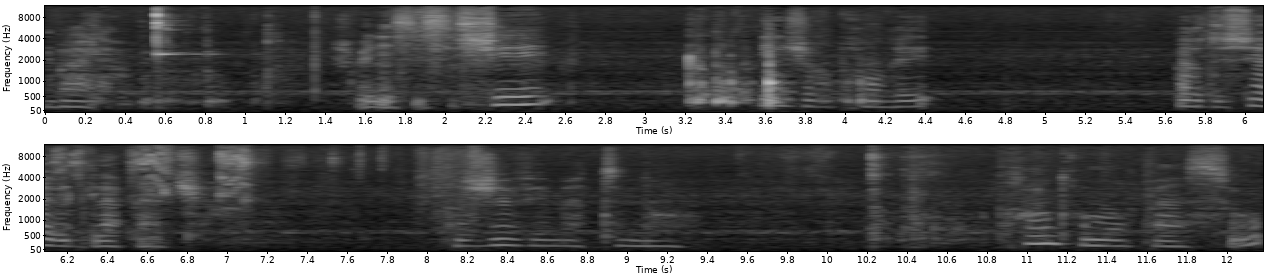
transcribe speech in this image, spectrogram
Voilà. Je vais laisser sécher et je reprendrai par-dessus avec de la peinture. Je vais maintenant prendre mon pinceau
